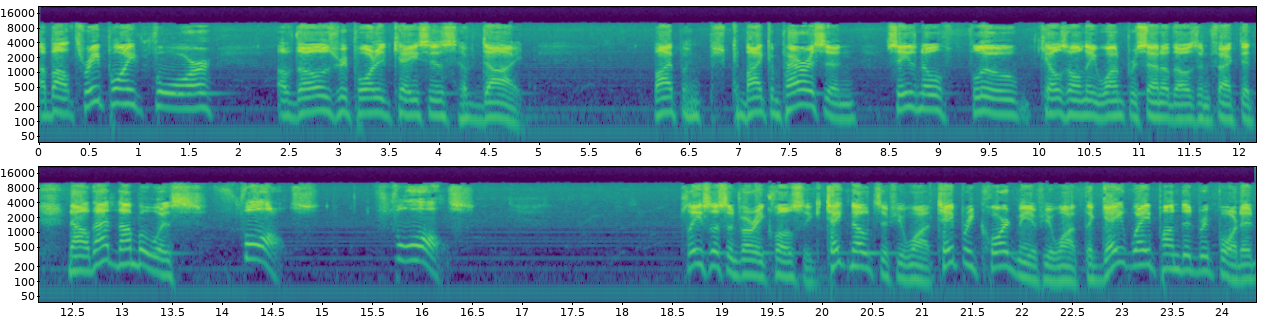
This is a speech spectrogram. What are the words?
about 3.4 of those reported cases have died. By, by comparison, seasonal flu kills only 1% of those infected. Now, that number was false. False. Please listen very closely. Take notes if you want. Tape record me if you want. The Gateway Pundit reported,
